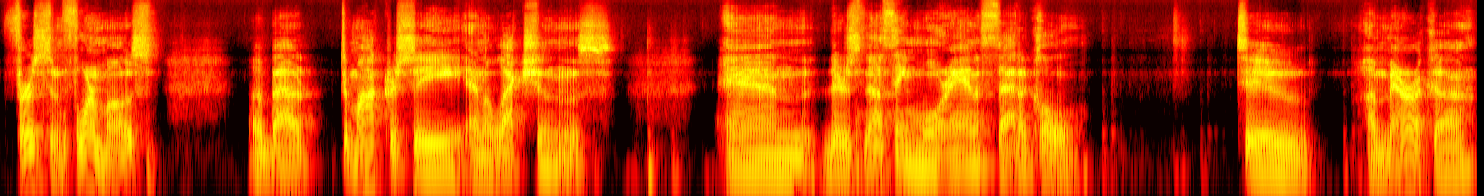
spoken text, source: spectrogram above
first and foremost, about democracy and elections. And there's nothing more antithetical to America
